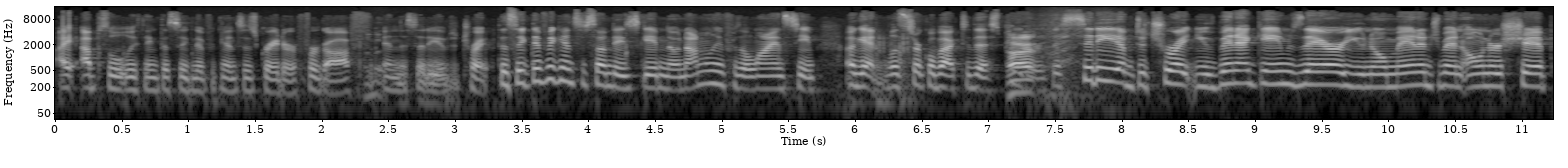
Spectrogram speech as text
I absolutely think the significance is greater for Goff in the city of Detroit. The significance of Sunday's game, though, not only for the Lions team. Again, let's circle back to this. Peter, right. the city of Detroit. You've been at games there. You know management, ownership.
